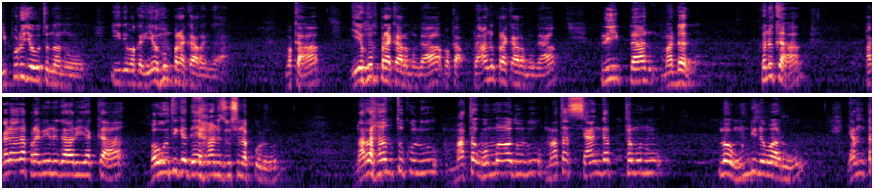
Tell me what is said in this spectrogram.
ఇప్పుడు చెబుతున్నాను. ఇది ఒక వ్యూహం ప్రకారంగా ఒక వ్యూహం ప్రకారముగా ఒక ప్లాన్ ప్రకారముగా ప్రీ ప్లాన్ మర్డర్. కనుక పగడాల ప్రవీణ్ గారి యొక్క భౌతిక దేహాన్ని చూసినప్పుడు నరహంతుకులు మత ఉమాదులు మత శాంగత్వమును లో ఉండిన వారు ఎంత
